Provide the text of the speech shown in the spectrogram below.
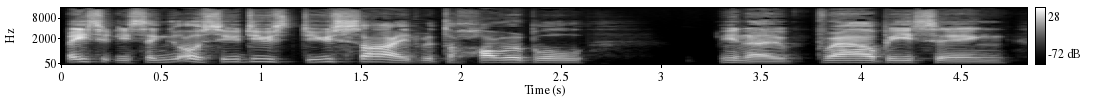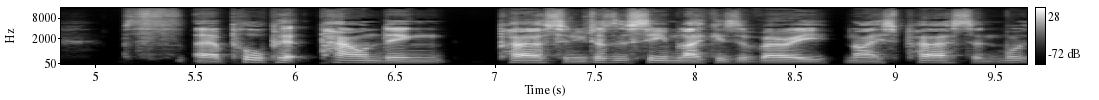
basically saying, oh, so you do do side with the horrible you know, browbeating, uh, pulpit pounding person who doesn't seem like he's a very nice person. Well,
